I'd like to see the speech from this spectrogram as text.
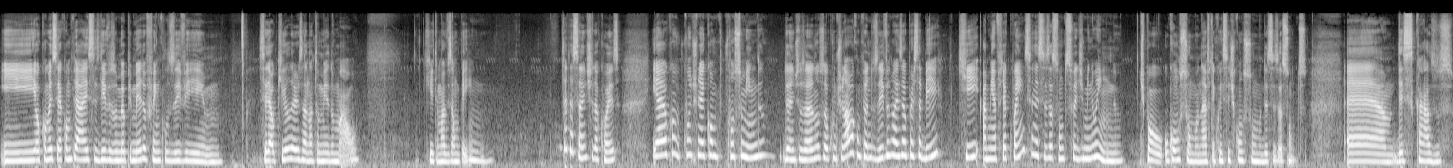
E eu comecei a comprar esses livros. O meu primeiro foi, inclusive, Serial Killers, Anatomia do Mal, que tem uma visão bem interessante da coisa. E aí eu continuei consumindo durante os anos. Eu continuava comprando os livros, mas eu percebi que a minha frequência nesses assuntos foi diminuindo. Tipo, o consumo, né? A frequência de consumo desses assuntos. É, desses casos.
